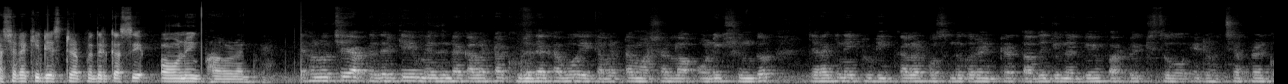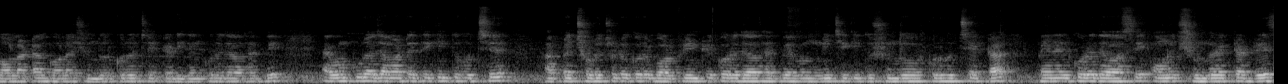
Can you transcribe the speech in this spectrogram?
আশা রাখি ড্রেসটা আপনাদের কাছে অনেক ভালো লাগবে। এখন হচ্ছে আপনাদেরকে মেজেন্ডা কালারটা খুলে দেখাবো। এই কালারটা মার্শাল্লাহ অনেক সুন্দর। যারা কিনা একটু ডিপ কালার পছন্দ করেন, এটা তাদের জন্য একদমই পারফেক্ট সো এটা হচ্ছে আপনার গলাটা, গলায় সুন্দর করে হচ্ছে একটা ডিজাইন করে দেওয়া থাকবে। এবং পুরো জামাটাতে কিন্তু হচ্ছে আপনার ছোট ছোট করে বল প্রিন্ট করে দেওয়া থাকবে এবং নিচে কিন্তু সুন্দর করে হচ্ছে একটা প্যানেল করে দেওয়া আছে। অনেক সুন্দর একটা ড্রেস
